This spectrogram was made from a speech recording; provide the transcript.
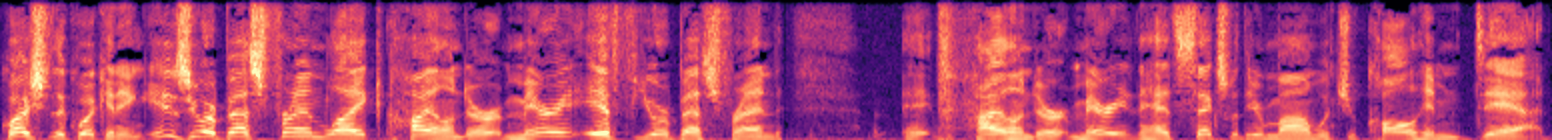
Question of the quickening: Is your best friend like Highlander? Married? If your best friend eh, Highlander married and had sex with your mom, would you call him dad?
